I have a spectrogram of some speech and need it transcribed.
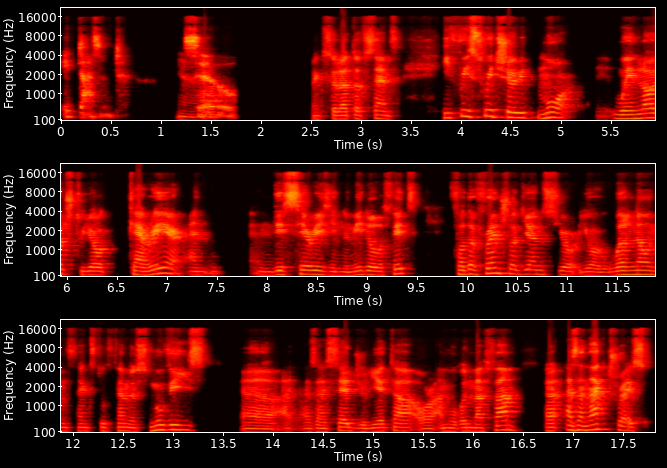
it doesn't. Yeah. So makes a lot of sense if we switch a bit more, we enlarge to your career and, and this series in the middle of it. For the French audience, you're, you're well known thanks to famous movies, uh, as I said, Julieta or Amoureux de ma femme. Uh, as an actress,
